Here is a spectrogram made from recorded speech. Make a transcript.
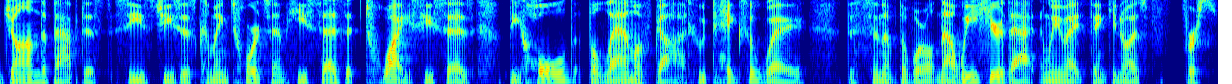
John the Baptist sees Jesus coming towards him. He says it twice. He says, Behold the Lamb of God who takes away the sin of the world. Now we hear that and we might think, you know, as first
